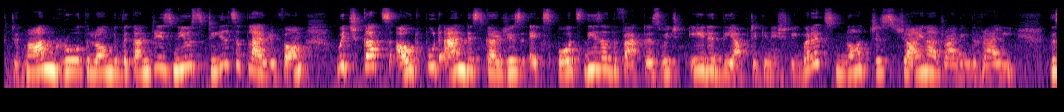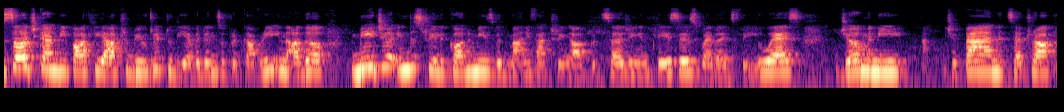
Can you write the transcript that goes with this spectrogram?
the demand growth along with the country's new steel supply reform, which cuts output and discourages exports. These are the factors factors which aided the uptick initially. But it's not just China driving the rally. The surge can be partly attributed to the evidence of recovery in other major industrial economies with manufacturing output surging in places, whether it's the US, Germany, Japan, etc.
